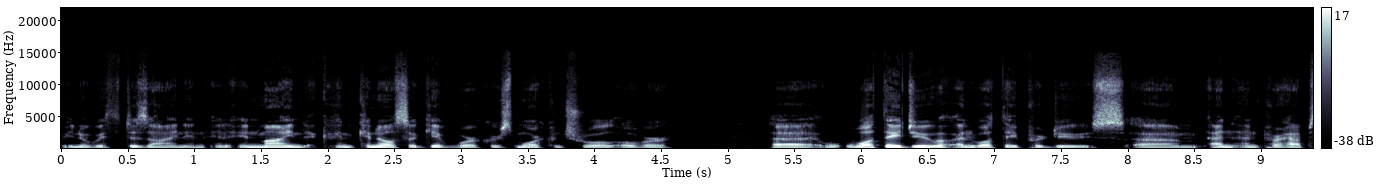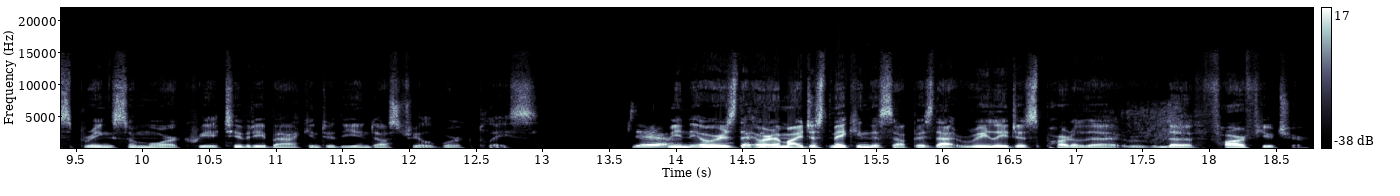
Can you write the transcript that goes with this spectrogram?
you know with design in, in, in, mind, can can also give workers more control over uh, what they do and what they produce, um, and and perhaps bring some more creativity back into the industrial workplace. Yeah. I mean, or is that, or am I just making this up? Is that really just part of the the far future?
